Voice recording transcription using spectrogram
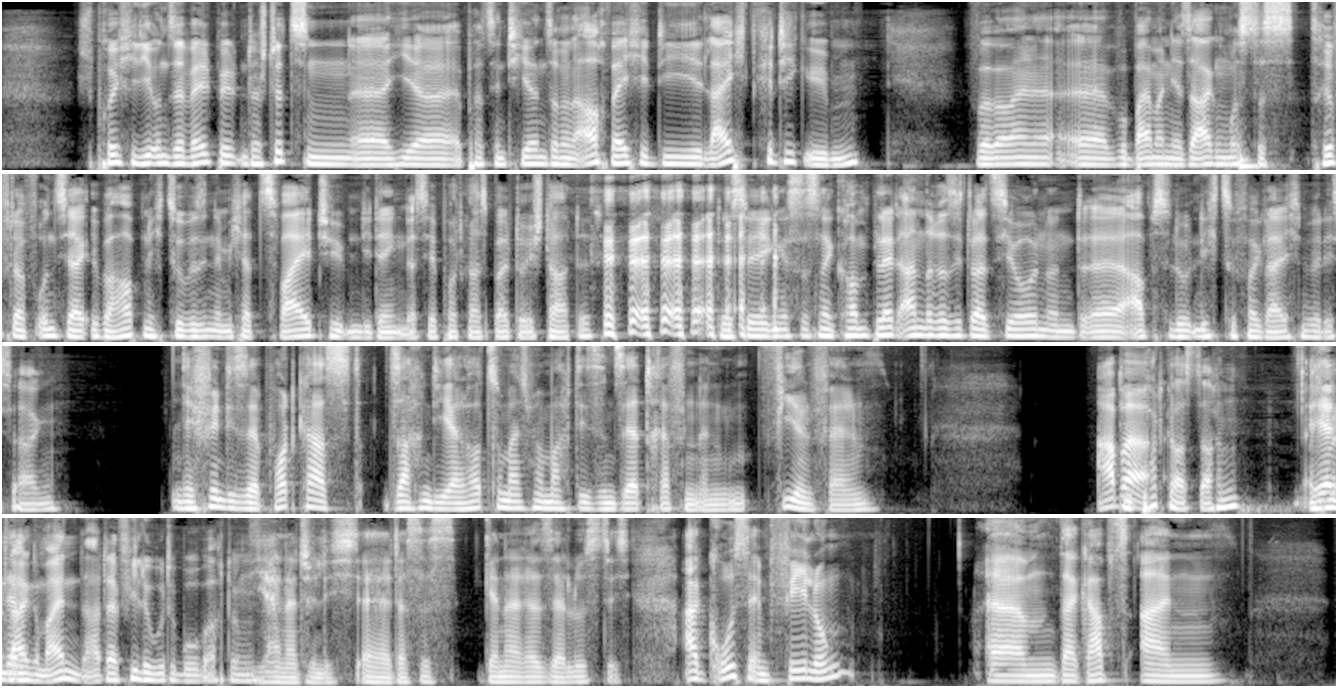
Sprüche, die unser Weltbild unterstützen, äh, hier präsentieren, sondern auch welche, die leicht Kritik üben. Wobei man, äh, wobei man ja sagen muss, das trifft auf uns ja überhaupt nicht zu. Wir sind nämlich ja zwei Typen, die denken, dass ihr Podcast bald durchstartet. Deswegen ist es eine komplett andere Situation und äh, absolut nicht zu vergleichen, würde ich sagen. Ich finde diese Podcast-Sachen, die El Hotzo manchmal macht, die sind sehr treffend in vielen Fällen. Aber. Podcast-Sachen? Ich Ja, meine, allgemein hat er viele gute Beobachtungen. Ja, natürlich. Äh, das ist generell sehr lustig. Ah, große Empfehlung. Ähm, da gab es ein,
